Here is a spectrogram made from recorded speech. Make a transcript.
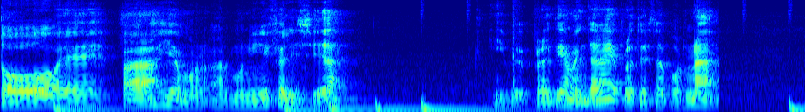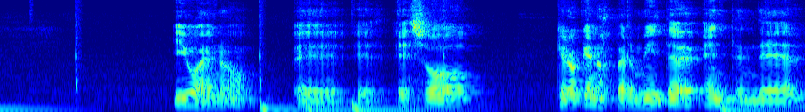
todo es paz y armonía y felicidad. Y prácticamente nadie protesta por nada. Y bueno, eh, eso creo que nos permite entender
